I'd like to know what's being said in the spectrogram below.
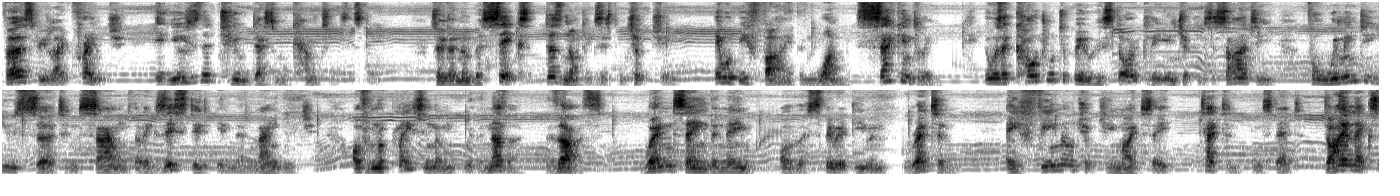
Firstly, like French, it uses a two decimal counting system, so the number 6 does not exist in Chukchi. It would be 5 and 1. Secondly, it was a cultural taboo historically in Chukchi society for women to use certain sounds that existed in their language, often replacing them with another. Thus, when saying the name of the spirit demon Retan, a female Chukchi might say Tetan instead. Dialects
